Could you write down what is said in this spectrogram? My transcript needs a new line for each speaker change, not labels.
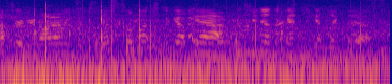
and you're not having to twist so much together? Yeah,
because she doesn't get to get like this.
